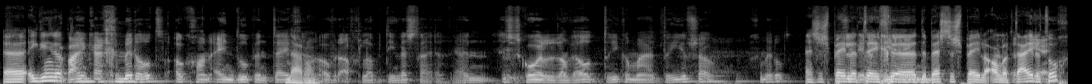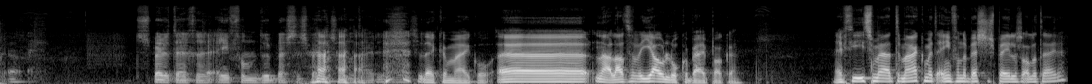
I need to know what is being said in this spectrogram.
Uh, ik denk dat... Bayern krijgt gemiddeld ook gewoon één doelpunt tegen Daarom. over de afgelopen tien wedstrijden. Ja. En ze scoren dan wel 3,3 of zo gemiddeld. En ze spelen dus tegen de beste speler aller tijden, toch? Ja. Ze spelen tegen een van de beste spelers aller tijden. Lekker, Michael. Uh, nou, laten we jouw lok erbij pakken. Heeft hij iets te maken met een van de beste spelers aller tijden?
